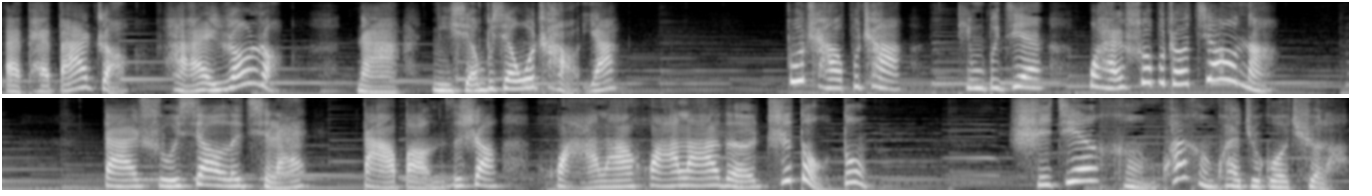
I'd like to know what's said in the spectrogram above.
爱拍巴掌，还爱嚷嚷。那你嫌不嫌我吵呀？不吵不吵，听不见，我还睡不着觉呢。”大树笑了起来，大膀子上哗啦哗啦的直抖动。时间很快很快就过去了。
